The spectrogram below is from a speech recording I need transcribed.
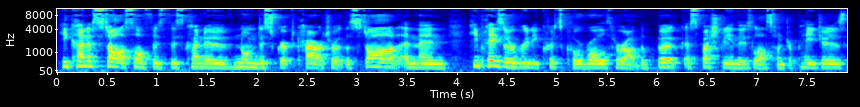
He kind of starts off as this kind of nondescript character at the start, and then he plays a really critical role throughout the book, especially in those last hundred pages.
